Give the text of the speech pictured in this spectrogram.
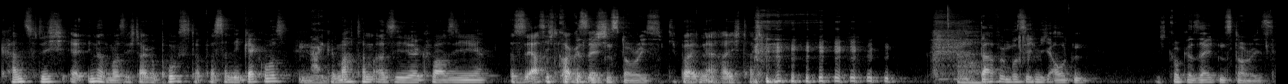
Kannst du dich erinnern, was ich da gepostet habe, was dann die Geckos Nein. gemacht haben, als sie quasi also das erste ich gucke selten Stories. die beiden erreicht hat? Dafür muss ich mich outen. Ich gucke selten Stories.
